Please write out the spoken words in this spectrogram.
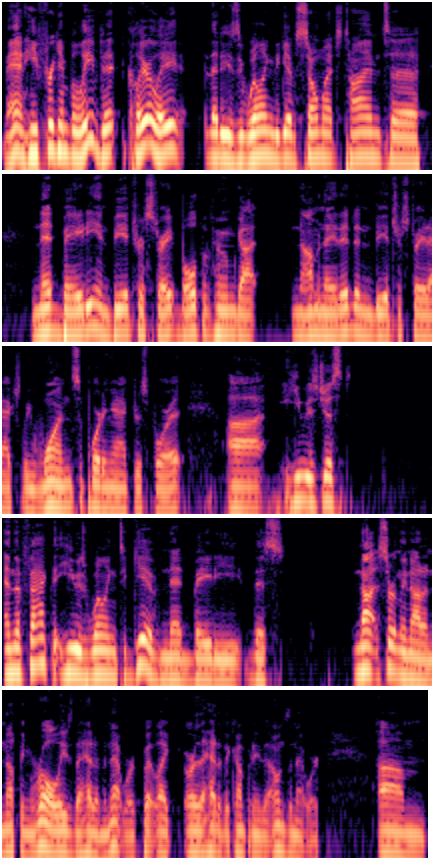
man, he freaking believed it. Clearly, that he's willing to give so much time to Ned Beatty and Beatrice Straight, both of whom got nominated, and Beatrice Straight actually won supporting actors for it. Uh, he was just, and the fact that he was willing to give Ned Beatty this, not certainly not a nothing role. He's the head of the network, but like, or the head of the company that owns the network. Um,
